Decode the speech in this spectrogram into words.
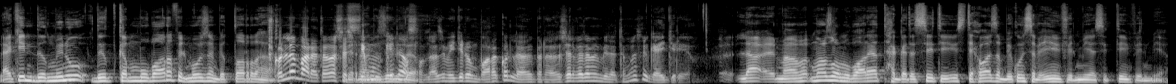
لكن ضد منو؟ ضد كم مباراة في الموسم بيضطرها؟ كل مباراة system هم كده. أصلا لازم يجري المباراه كلها. برناردو سيلفا ده من بداية الموسم قاعد يجري. يعني. لا ما معظم المباريات حقت السيتي استحواذا بيكون 70% 60%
